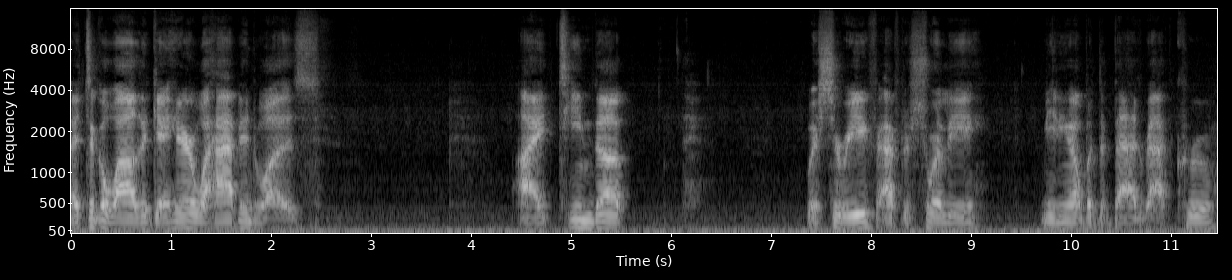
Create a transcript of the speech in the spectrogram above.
it took a while to get here. What happened was I teamed up with Sharif after shortly meeting up with the bad rap crew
